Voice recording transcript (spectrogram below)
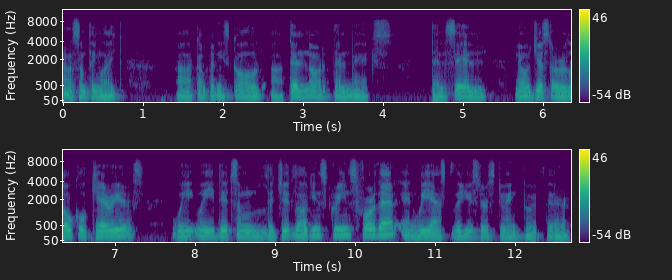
uh, something like uh, companies called uh, Telnor, Telmex, Telcel, you know, just our local carriers. We, we did some legit login screens for that, and we asked the users to input their,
